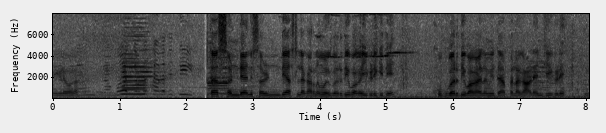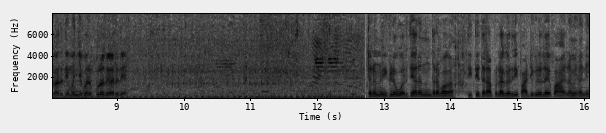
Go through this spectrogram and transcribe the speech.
इकडे बघा. आता संडे आणि संडे असल्या कारणामुळे गर्दी बघा इकडे किती आहे. खूप गर्दी बघायला मिळते आपल्याला गाड्यांची इकडे. गर्दी म्हणजे भरपूरच गर्दी आहे. मित्रांनो इकडे वरती आल्यानंतर बघा तिथे तर आपल्याला गर्दी पाठीकडे लय पाहायला मिळाली.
